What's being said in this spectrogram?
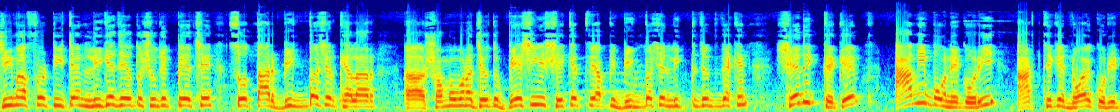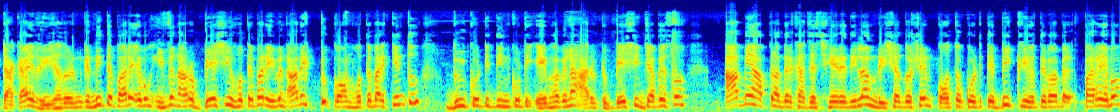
জিম আফ্রো টি টেন লিগে যেহেতু সুযোগ পেয়েছে সো তার বিগ বাসের খেলার সম্ভাবনা যেহেতু বেশি, সেক্ষেত্রে আপনি বিগ বাসের লিগটা যদি দেখেন, সেদিক থেকে আমি মনে করি আট থেকে নয় কোটি টাকায় রিজার্ভকে নিতে পারে এবং ইভেন আরও বেশি হতে পারে ইভেন আর একটু কম হতে পারে, কিন্তু দুই কোটি, তিন কোটি এভাবে না আর একটু বেশি যাবে। তো আমি আপনাদের কাছে ছেড়ে দিলাম ঋষাদ হোসেন কত কোটিতে বিক্রি হতে পারে এবং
